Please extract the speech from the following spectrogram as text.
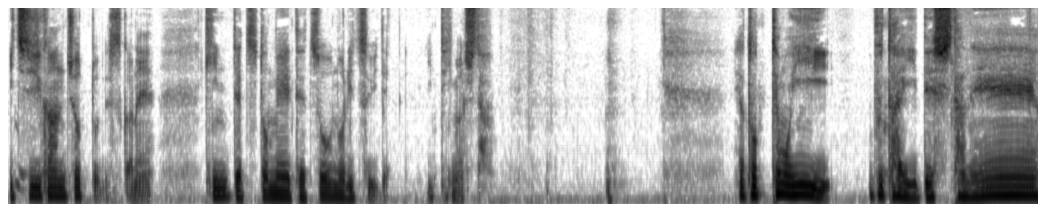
1時間ちょっとですかね、近鉄と名鉄を乗り継いで行ってきました。いや、とってもいい舞台でしたね。い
